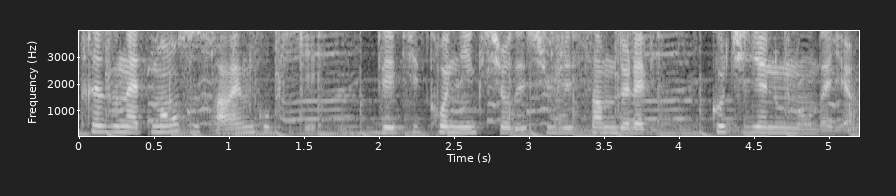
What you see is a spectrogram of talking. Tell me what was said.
Très honnêtement, ce sera rien de compliqué. Des petites chroniques sur des sujets simples de la vie, quotidienne ou non d'ailleurs.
